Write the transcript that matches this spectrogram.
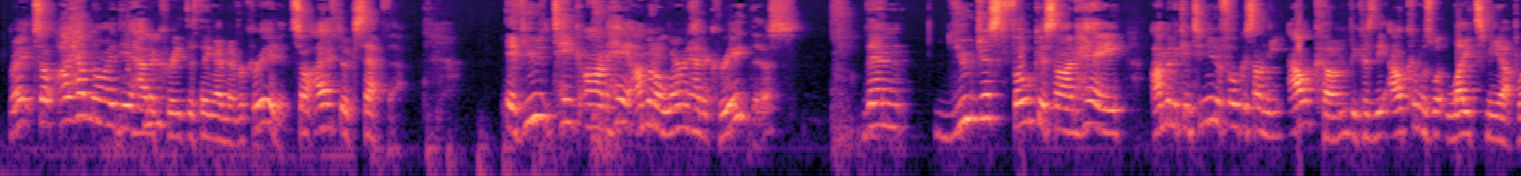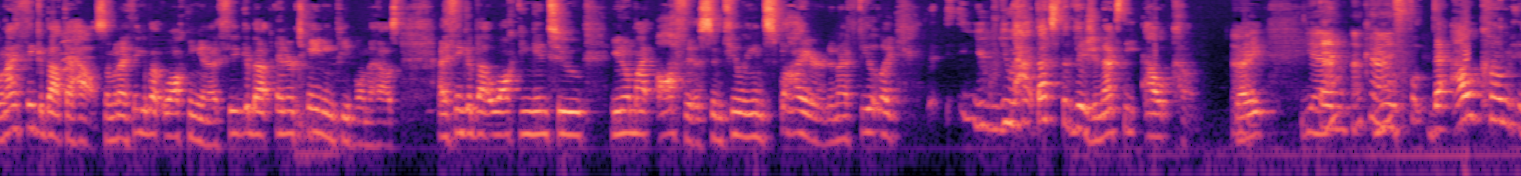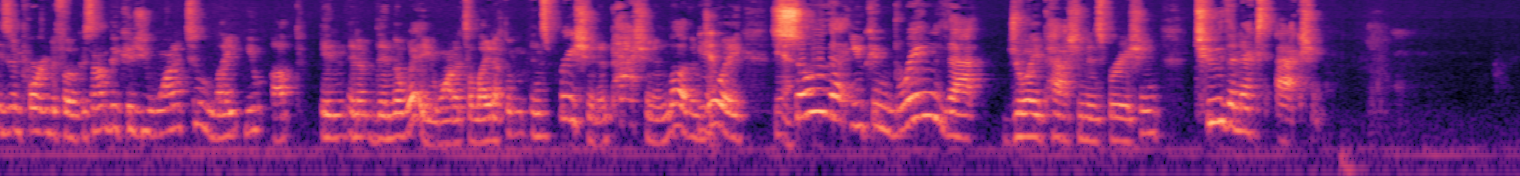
Right? So I have no idea how to mm-hmm. create the thing I've never created. So I have to accept that. If you take on, hey, I'm going to learn how to create this, then you just focus on, hey, I'm going to continue to focus on the outcome because the outcome is what lights me up. When I think about the house and when I think about walking in, I think about entertaining people in the house. I think about walking into, you know, my office and feeling inspired and I feel like you you have that's the vision, that's the outcome, All right? Yeah, And okay. you fo- the outcome is important to focus on because you want it to light you up in in, a, in the way you want it to light up inspiration and passion and love and Yeah. joy, Yeah. so that you can bring that joy, passion, inspiration to the next action.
